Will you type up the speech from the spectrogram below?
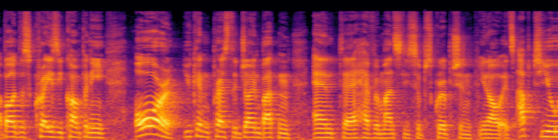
about this crazy company or you can press the join button and uh, have a monthly subscription. You know it's up to you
